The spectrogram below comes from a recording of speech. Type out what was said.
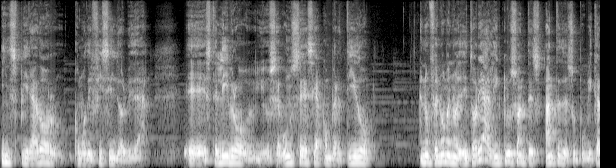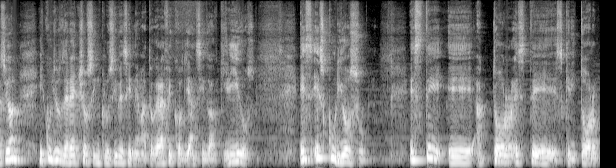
inspirador, como difícil de olvidar. Este libro, según sé, se ha convertido en un fenómeno editorial, incluso antes, antes de su publicación, y cuyos derechos, inclusive cinematográficos, ya han sido adquiridos. Es, es curioso, este eh, actor, este escritor,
